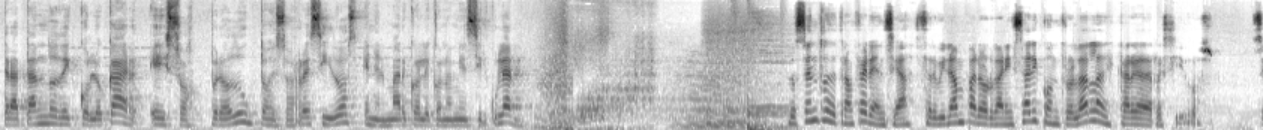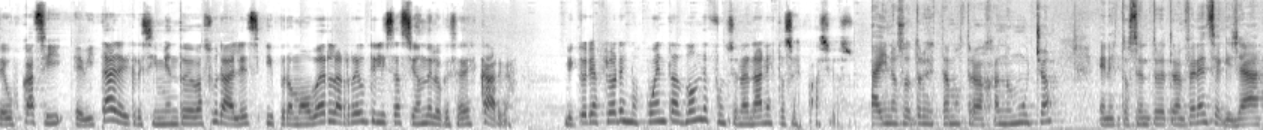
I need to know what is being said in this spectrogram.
tratando de colocar esos productos, esos residuos en el marco de la economía circular. Los centros de transferencia servirán para organizar y controlar la descarga de residuos. Se busca así evitar el crecimiento de basurales y promover la reutilización de lo que se descarga. Victoria Flores nos cuenta dónde funcionarán estos espacios. Ahí nosotros estamos trabajando mucho en estos centros de transferencia que ya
